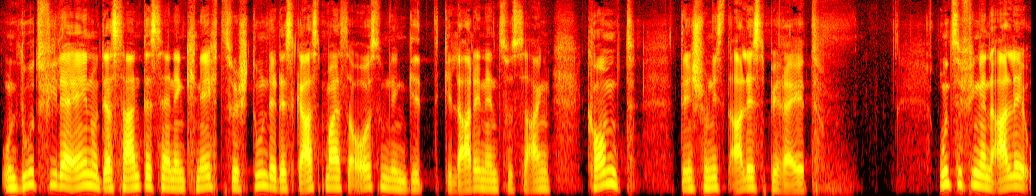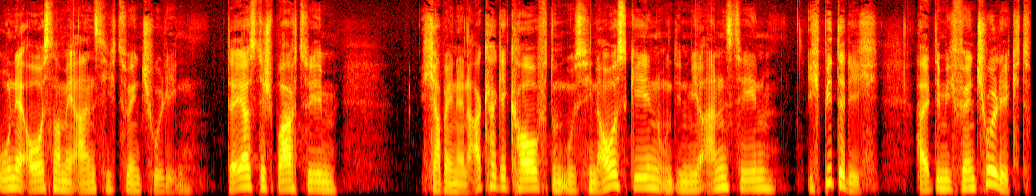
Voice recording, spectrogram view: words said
und lud viele ein und er sandte seinen Knecht zur Stunde des Gastmahls aus, um den Geladenen zu sagen, kommt, denn schon ist alles bereit. Und sie fingen alle ohne Ausnahme an, sich zu entschuldigen. Der erste sprach zu ihm, ich habe einen Acker gekauft und muss hinausgehen und ihn mir ansehen. Ich bitte dich, halte mich für entschuldigt.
